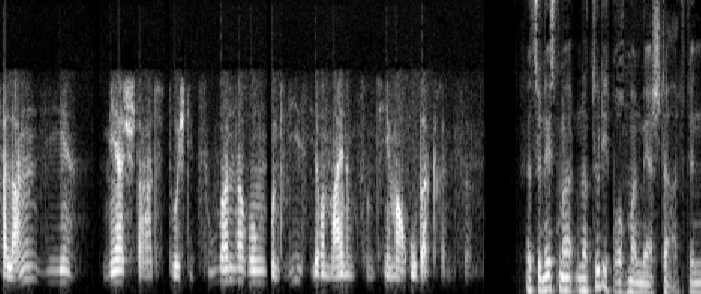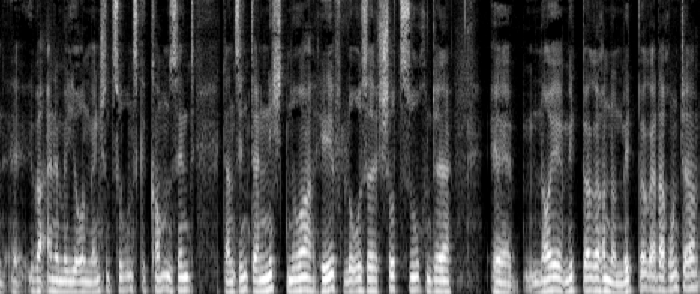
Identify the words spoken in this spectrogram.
Verlangen Sie mehr Staat durch die Zuwanderung und wie ist Ihre Meinung zum Thema Obergrenze? Ja, zunächst mal, natürlich braucht man mehr Staat. Wenn äh, über eine Million Menschen zu uns gekommen sind, dann sind da nicht nur hilflose, schutzsuchende neue Mitbürgerinnen und Mitbürger darunter.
